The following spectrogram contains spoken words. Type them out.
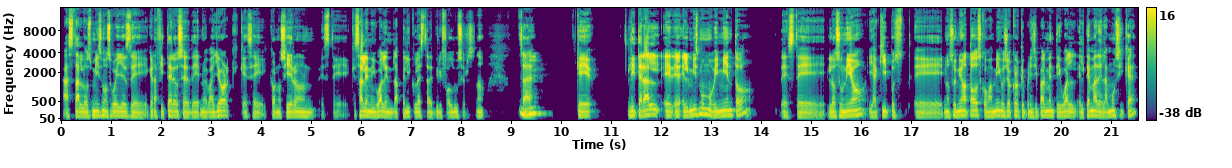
hasta los mismos güeyes de grafiteros eh, de Nueva York que se conocieron, este, que salen igual en la película esta de Beautiful Losers, ¿no? O sea, que literal el mismo movimiento este, los unió y aquí pues eh, nos unió a todos como amigos. Yo creo que principalmente igual el tema de la música,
